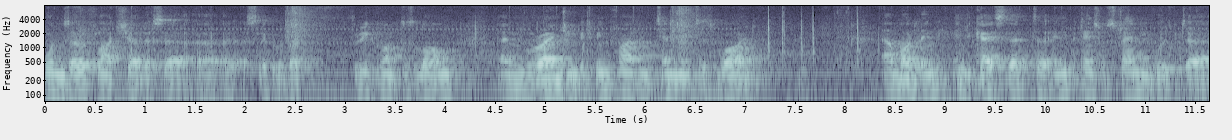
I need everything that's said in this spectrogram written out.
morning's overflight showed us a, a, a slip of about three kilometres long and ranging between 5 and 10 metres wide. Our modelling indicates that uh, any potential stranding would uh,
